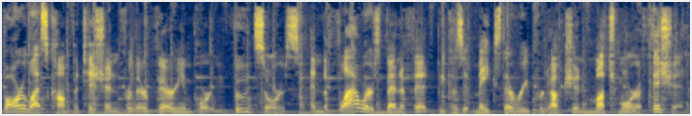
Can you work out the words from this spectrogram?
far less competition for their very important food source, and the flowers benefit because it makes their reproduction much more efficient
